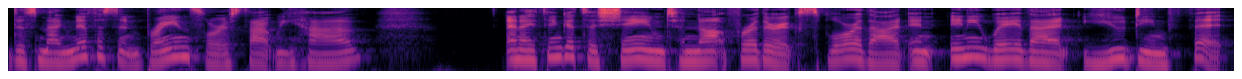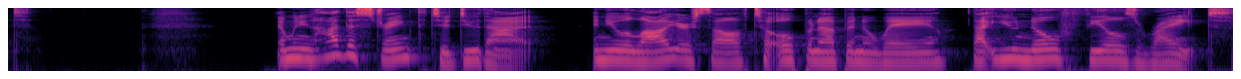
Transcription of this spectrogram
this magnificent brain source that we have. And I think it's a shame to not further explore that in any way that you deem fit. And when you have the strength to do that and you allow yourself to open up in a way that you know feels right,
